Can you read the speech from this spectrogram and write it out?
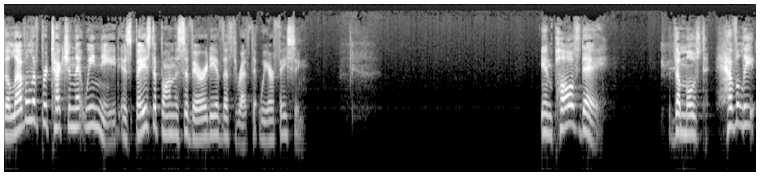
The level of protection that we need is based upon the severity of the threat that we are facing. In Paul's day, the most heavily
